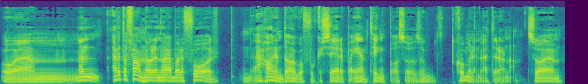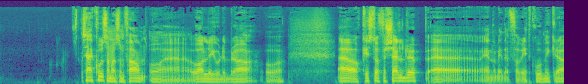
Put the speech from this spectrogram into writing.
Um, men jeg vet da faen, når, når, jeg bare får Jeg har en dag å fokusere på én ting på, så, så kommer det nå et eller. Så, um, så jeg kosa meg som faen, og, uh, og, alle gjorde det bra. Og jeg og Kristoffer Schjelderup, uh, en av mine favorittkomikere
